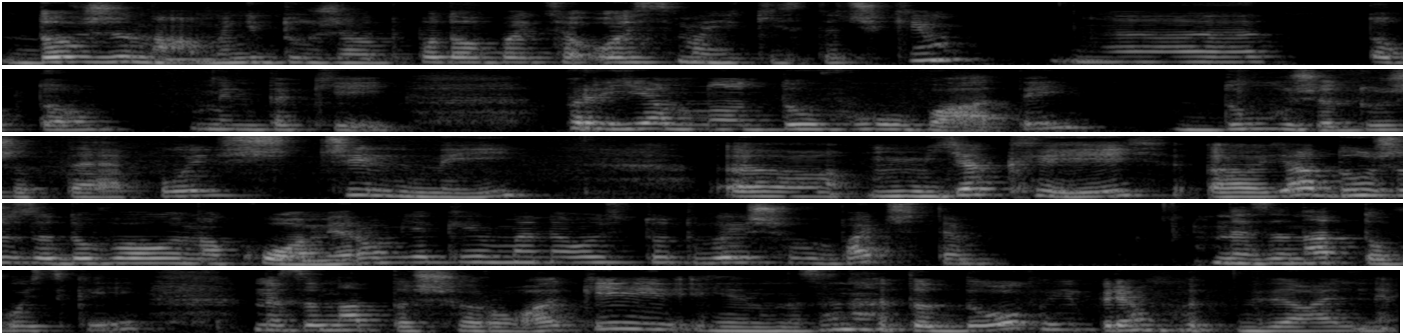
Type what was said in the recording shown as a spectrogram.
довжина. Мені дуже от подобаються ось мої кісточки. Е, тобто він такий приємно довгуватий, дуже-дуже теплий, щільний. Е, М'який. Е, Я дуже задоволена коміром, який в мене ось тут вийшов. Бачите? Не занадто вузький, не занадто широкий і не занадто довгий, прямо ідеальний.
